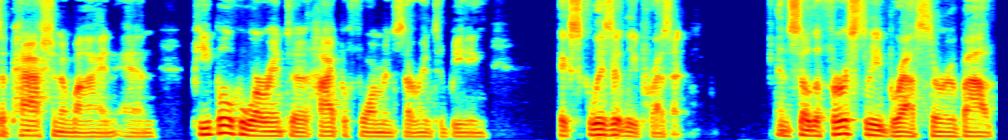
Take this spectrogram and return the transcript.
it's a passion of mine, and people who are into high performance are into being exquisitely present. And so the first three breaths are about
